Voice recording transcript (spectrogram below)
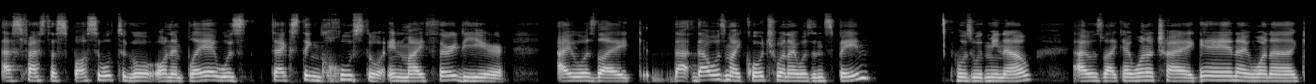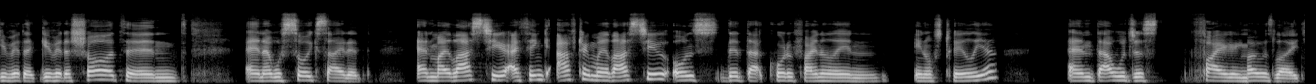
as fast as possible to go on and play. I was texting Justo in my third year. I was like, that, that was my coach when I was in Spain, who's with me now. I was like, I want to try again. I want to give it a, give it a shot. And, and I was so excited. And my last year, I think after my last year, Ons did that quarterfinal in in Australia. And that was just firing. I was like,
